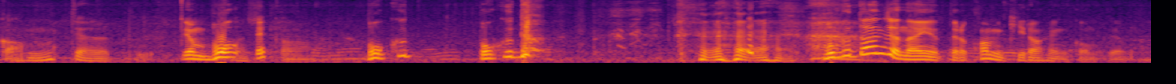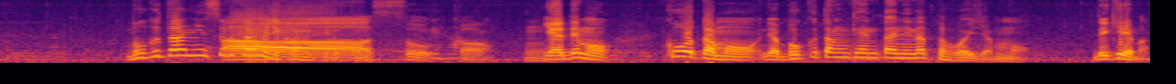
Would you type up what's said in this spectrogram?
か。もっとやだってでもぼえ僕僕単僕単じゃないんやったら髪切らへんかもでも。僕単にするために髪切るかあーそうか、うん。いやでもこうたもいや僕単健単になった方がいいじゃんもう。できれば。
